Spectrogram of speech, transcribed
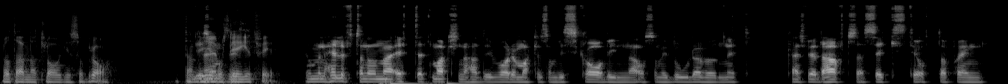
något annat lag är så bra. Utan det är vårt eget fel. Jo, men hälften av de här 1-1 matcherna hade ju varit matcher som vi ska vinna och som vi borde ha vunnit. Kanske vi hade haft så här 6 till 8 poäng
